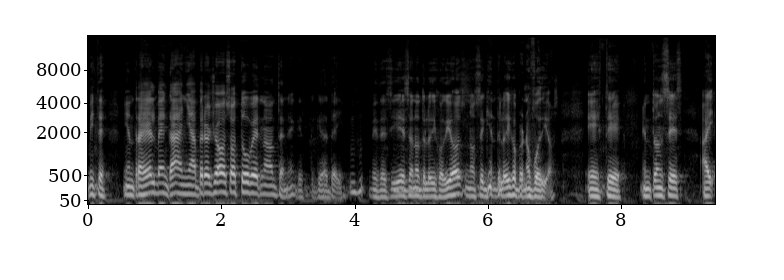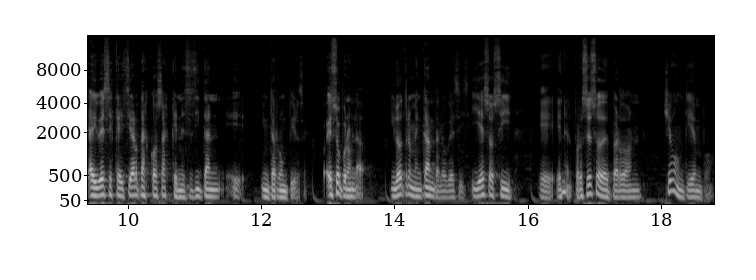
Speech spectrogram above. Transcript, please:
¿viste? Mientras Él me engaña, pero yo sostuve... No, tenés que quédate ahí. ¿Viste? Si eso no te lo dijo Dios, no sé quién te lo dijo, pero no fue Dios. Este, entonces, hay, hay veces que hay ciertas cosas que necesitan eh, interrumpirse. Eso por un lado. Y lo otro me encanta lo que decís. Y eso sí, eh, en el proceso de perdón, lleva un tiempo.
